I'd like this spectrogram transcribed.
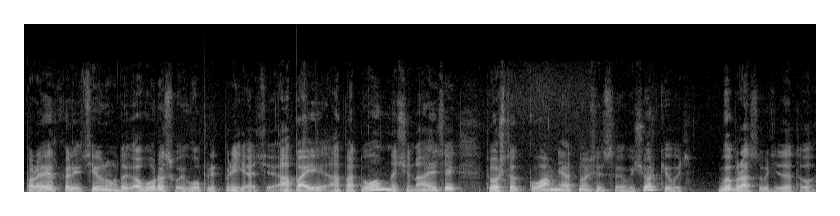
проект коллективного договора своего предприятия. А, по, а потом начинаете то, что к вам не относится, вычеркивать, выбрасывать из этого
